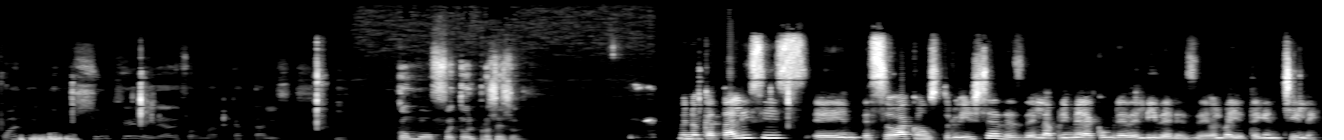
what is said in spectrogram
¿cuándo surge la idea de formar Catálisis? ¿Y cómo fue todo el proceso? Bueno, Catálisis eh, empezó a construirse desde la primera cumbre de líderes de Olbayotega en Chile.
